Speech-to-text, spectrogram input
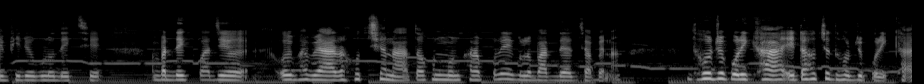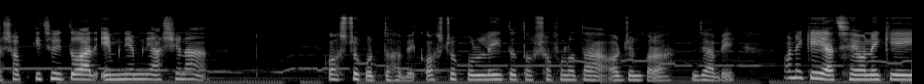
এই ভিডিওগুলো দেখছে, আবার দেখবা যে ওইভাবে আর হচ্ছে না, তখন মন খারাপ করে এগুলো বাদ দেওয়া যাবে না। ধৈর্য পরীক্ষা, এটা হচ্ছে ধৈর্য পরীক্ষা সব কিছুই তো আর এমনি এমনি আসে না। কষ্ট করতে হবে। কষ্ট করলেই তো সফলতা অর্জন করা যাবে। অনেকেই আছে, অনেকেই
